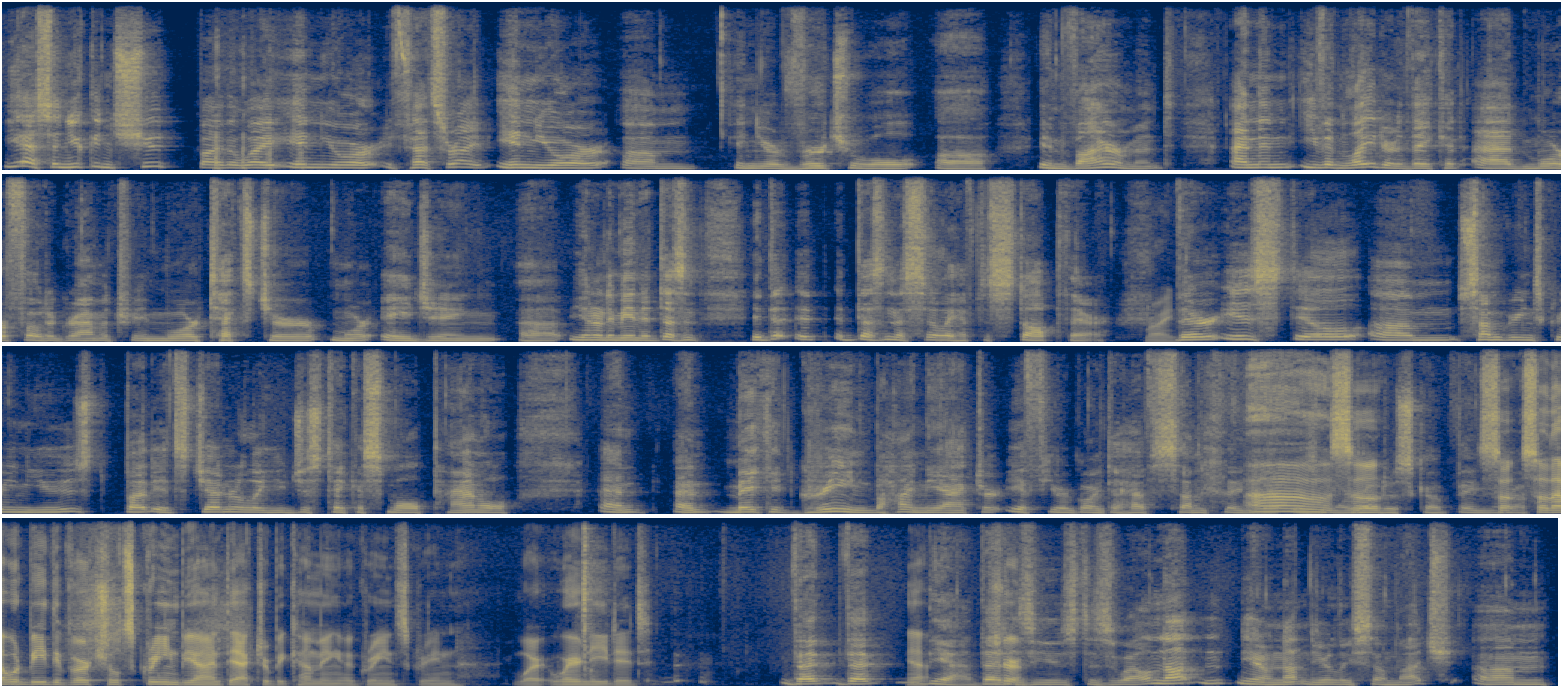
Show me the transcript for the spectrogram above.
Yes, and you can shoot, by the way, in your that's right, in your um, in your virtual uh, environment. And then even later, they could add more photogrammetry, more texture, more aging. Uh, you know what I mean? It doesn't it, it, it doesn't necessarily have to stop there. Right. There is still um, some green screen used, but it's generally you just take a small panel and and make it green behind the actor if you're going to have something oh, that is more so, rotoscoping. So, so that would be the virtual screen behind the actor becoming a green screen where where needed. That that yeah, yeah that sure. is used as well. Not you know not nearly so much. Um,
